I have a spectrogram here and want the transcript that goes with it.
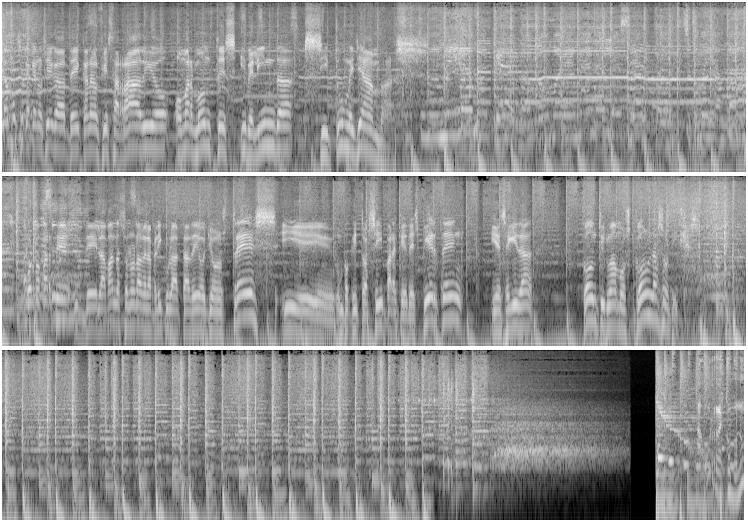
La música que nos llega de Canal Fiesta Radio, Omar Montes y Belinda, Si tú me llamas. Forma parte de la banda sonora de la película Tadeo Jones 3 y eh, un poquito así para que despierten y enseguida continuamos con las noticias.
